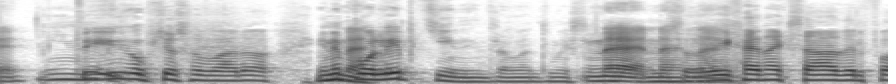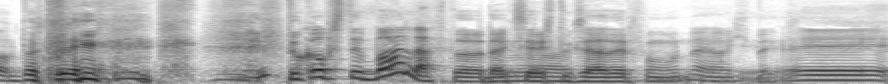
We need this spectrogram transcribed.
Ε, είναι τι- λίγο πιο σοβαρό. Είναι Ναι. πολύ επικίνδυνη η τραυματισμή. Ναι, ναι, ναι. Είχα ένα ξάδελφο από το Του κόψει την μπάλα αυτό, να ξέρεις Ναι. του ξαδέρφου μου. Ναι, όχι. εντάξει. ε,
